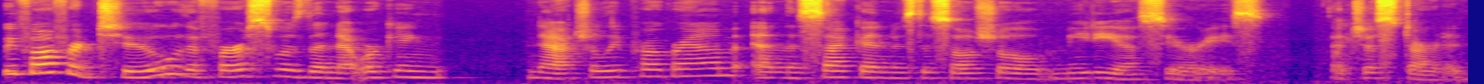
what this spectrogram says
We've offered two. The first was the Networking Naturally program, and the second is the social media series that just started.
